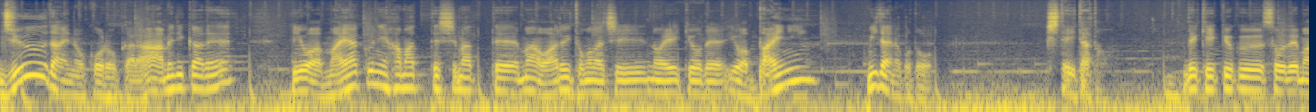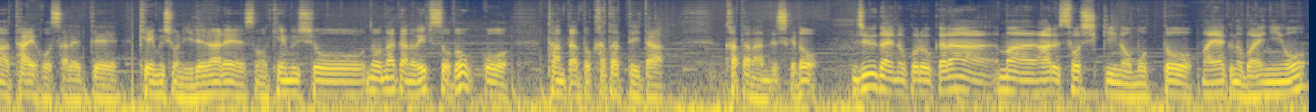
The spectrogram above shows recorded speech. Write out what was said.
10代の頃からアメリカで要は麻薬にはまってしまってまあ悪い友達の影響で要は売人みたいなことをしていたと。で結局それでまあ逮捕されて刑務所に入れられその刑務所の中のエピソードをこう淡々と語っていた方なんですけど10代の頃から、まあ、ある組織のもと麻薬の売人を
